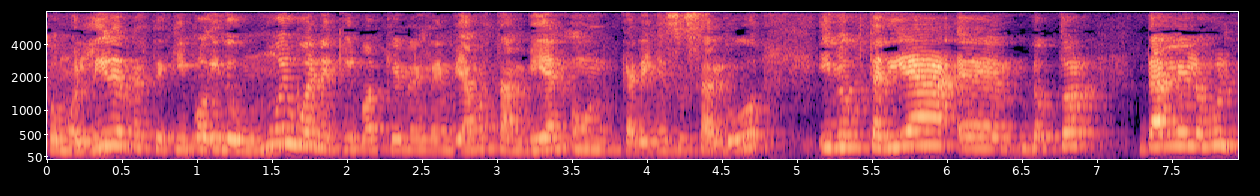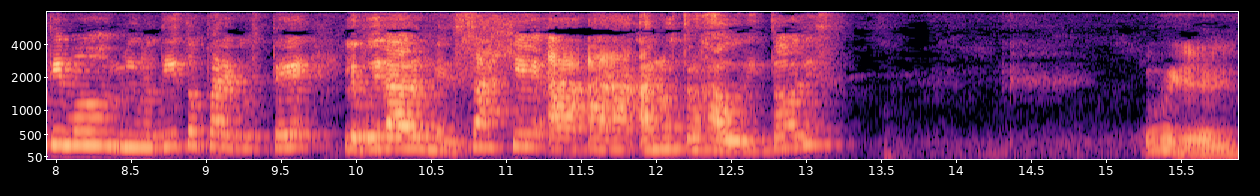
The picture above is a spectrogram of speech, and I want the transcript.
como líder de este equipo y de un muy buen equipo a quienes le enviamos también un cariñoso saludo. Y me gustaría, eh, doctor, darle los últimos minutitos para que usted le pudiera dar un mensaje a, a, a nuestros auditores. Uy, eh,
